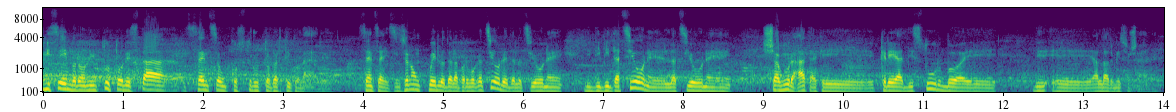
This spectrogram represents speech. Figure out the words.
mi sembrano in tutta onestà senza un costrutto particolare, senza esso, se non quello della provocazione, dell'azione di divitazione, dell'azione sciagurata che crea disturbo e, e allarme sociale.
